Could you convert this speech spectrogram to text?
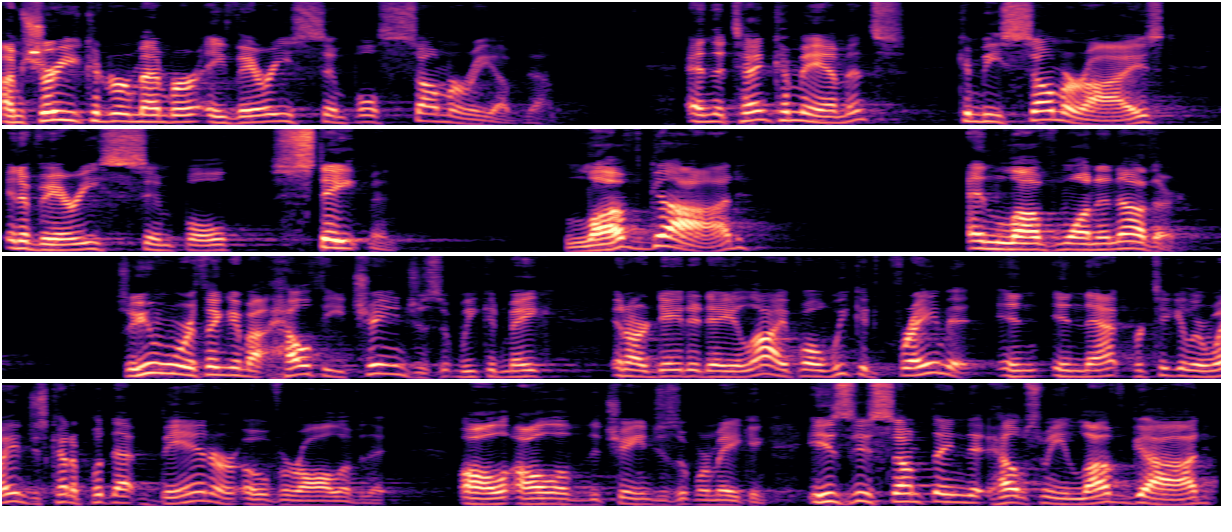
I'm sure you could remember a very simple summary of them. And the Ten Commandments can be summarized in a very simple statement love God and love one another. So, even when we're thinking about healthy changes that we could make in our day to day life, well, we could frame it in, in that particular way and just kind of put that banner over all of it, all, all of the changes that we're making. Is this something that helps me love God?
